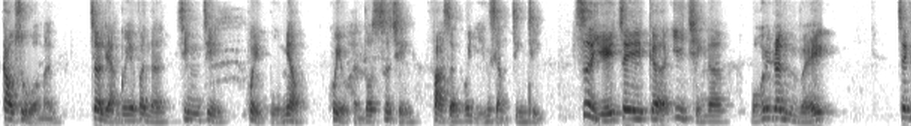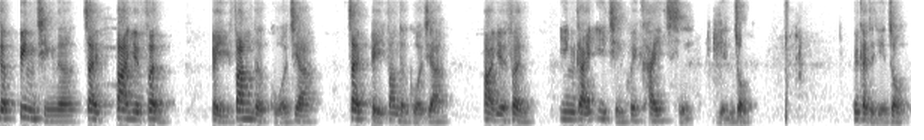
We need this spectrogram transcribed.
告诉我们，这两个月份呢，经济会不妙，会有很多事情发生，会影响经济。至于这一个疫情呢，我会认为。这个病情呢，在八月份，北方的国家，在北方的国家，八月份应该疫情会开始严重，会开始严重，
